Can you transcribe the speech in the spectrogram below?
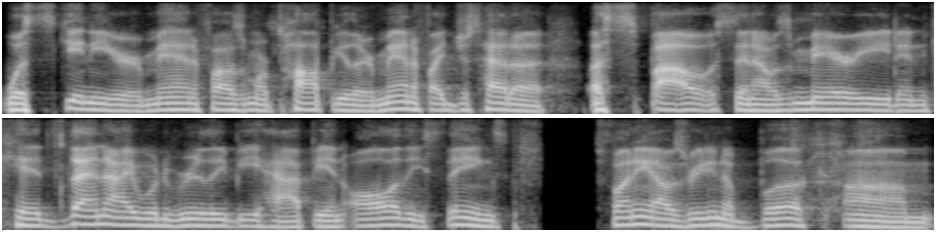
was skinnier man if i was more popular man if i just had a, a spouse and i was married and kids then i would really be happy and all of these things funny. I was reading a book um,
